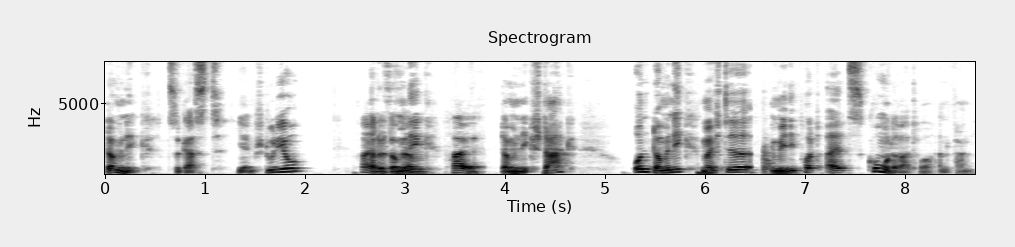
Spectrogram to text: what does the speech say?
Dominik zu Gast hier im Studio. Hi, Hallo zusammen. Dominik. Hi. Dominik Stark. Und Dominik möchte im Medipod als Co-Moderator anfangen.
